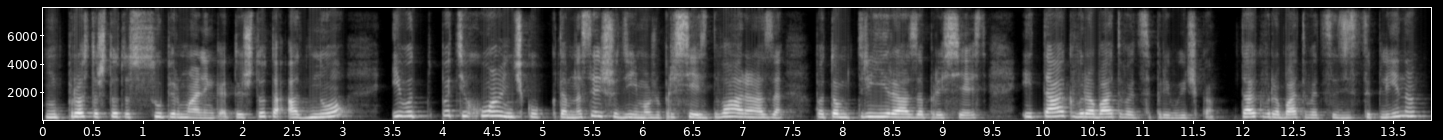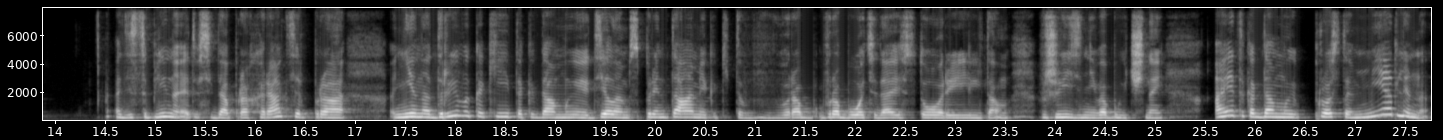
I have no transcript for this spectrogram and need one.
ну, просто что-то супер маленькое, то есть что-то одно, и вот потихонечку, там, на следующий день можно присесть два раза, потом три раза присесть. И так вырабатывается привычка, так вырабатывается дисциплина. А дисциплина — это всегда про характер, про не надрывы какие-то, когда мы делаем спринтами какие-то в, раб- в работе, да, истории или там в жизни, в обычной, а это когда мы просто медленно,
